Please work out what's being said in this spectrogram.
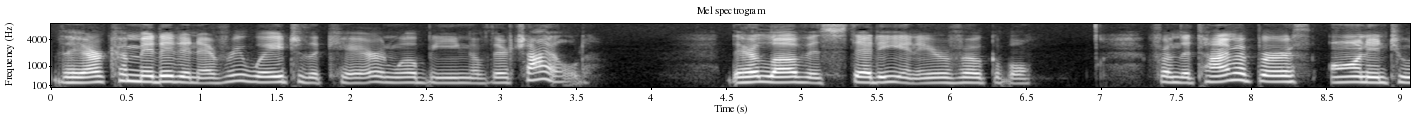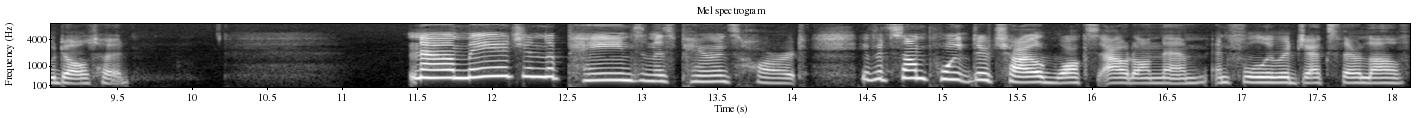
They are committed in every way to the care and well being of their child. Their love is steady and irrevocable from the time of birth on into adulthood. Now imagine the pains in this parent's heart if at some point their child walks out on them and fully rejects their love.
